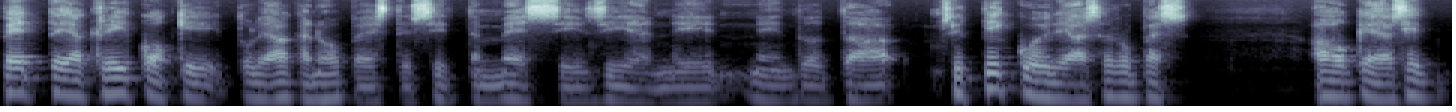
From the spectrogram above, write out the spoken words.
Pette ja Krikoki tuli aika nopeasti sitten messiin siihen, niin, niin tota, sitten pikkuhiljaa se rupesi aukeaa ja sitten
